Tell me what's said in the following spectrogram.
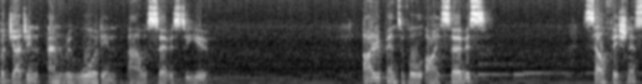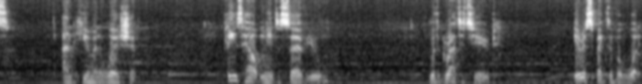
for judging and rewarding our service to you. I repent of all eye service, selfishness, and human worship. Please help me to serve you with gratitude, irrespective of what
